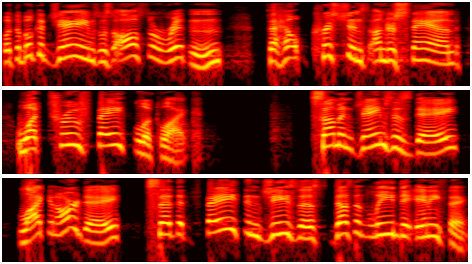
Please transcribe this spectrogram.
But the book of James was also written to help Christians understand what true faith looked like. Some in James's day, like in our day, said that faith in Jesus doesn't lead to anything.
